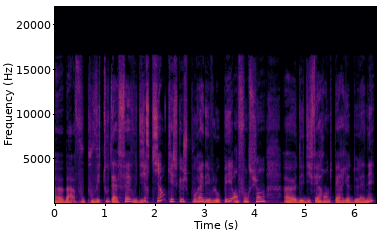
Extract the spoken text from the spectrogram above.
euh, bah, vous pouvez tout à fait vous dire tiens, qu'est-ce que je pourrais développer en fonction euh, des différentes périodes de l'année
